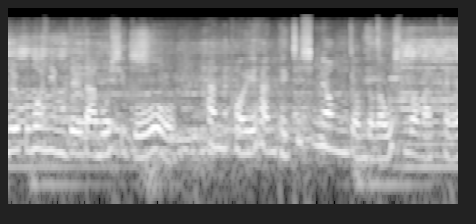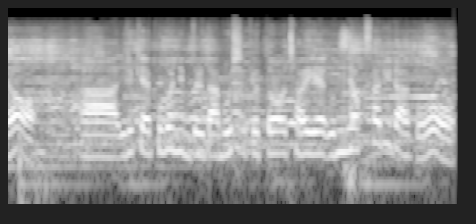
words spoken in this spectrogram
오늘 부모님들 다 모시고 한 거의 한 170명 정도가 오신 것 같아요. 아, 이렇게 부모님들 다 모시고 또 저희의 음력설이라고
